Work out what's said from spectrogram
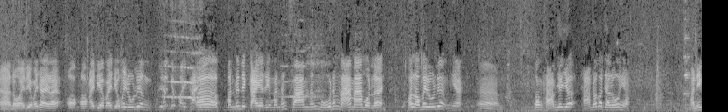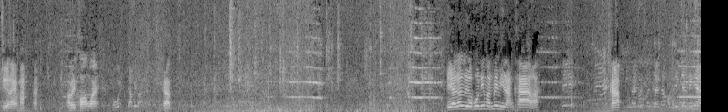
อ่าโนไอเดียไม่ใช่แล้วออกออกไอเดียไปเดี๋ยวไม่รู้เรื่องเดี๋ยวเดี๋ยวปล่อยไข่เออมันไม่ได้ไก่อะสิมันทั้งฟาร์มทั้งหมูทั้งหมามาหมดเลย เพราะเราไม่รู้เรื่องเฮียอ่าต้องถามเยอะๆถามแล้วก็จะรู้เฮียอันนี้คืออะไรมาอะเอาไปคล้องไว้โอ้ย จับไปก่อนนะครับเฮียแล้วเรือพวกนี้มันไม่มีหลังคาเหรอ มีครับ แต่โดยส่วนใหญ่ถ้าออกเย็นๆอย่างเงี้ย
